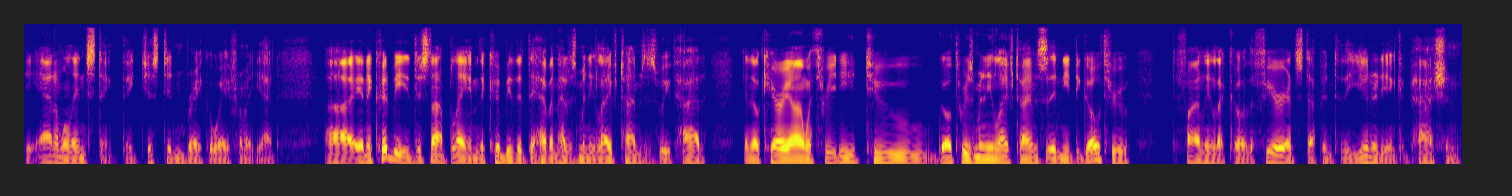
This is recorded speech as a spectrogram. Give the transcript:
The animal instinct. They just didn't break away from it yet. Uh, and it could be, there's not blame. It could be that they haven't had as many lifetimes as we've had. And they'll carry on with 3D to go through as many lifetimes as they need to go through to finally let go of the fear and step into the unity and compassion,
